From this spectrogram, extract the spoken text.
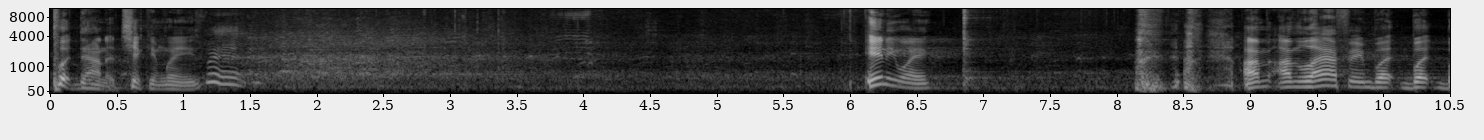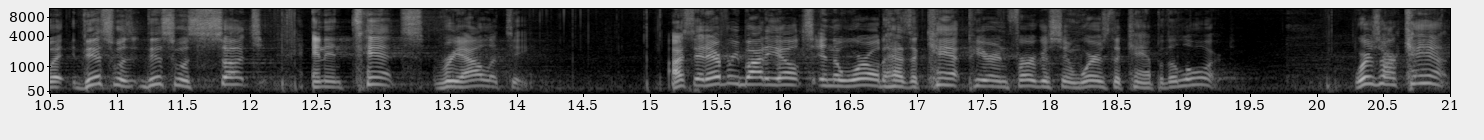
put down the chicken wings, man. Anyway, I'm, I'm laughing, but, but, but this, was, this was such an intense reality. I said, everybody else in the world has a camp here in Ferguson. Where's the camp of the Lord? Where's our camp?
